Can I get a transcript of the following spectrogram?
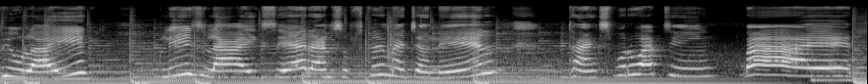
If you like, please like, share and subscribe my channel. Thanks for watching. Bye.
